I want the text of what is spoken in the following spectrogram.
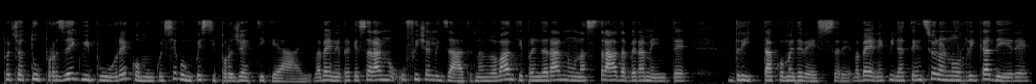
Perciò tu prosegui pure, comunque sia con questi progetti che hai, va bene? Perché saranno ufficializzati, andando avanti prenderanno una strada veramente dritta come deve essere, va bene? Quindi attenzione a non ricadere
